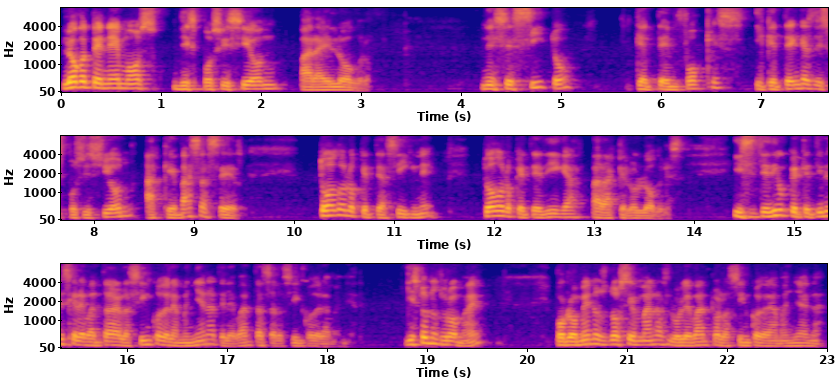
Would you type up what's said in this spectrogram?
Luego tenemos disposición para el logro. Necesito que te enfoques y que tengas disposición a que vas a hacer todo lo que te asigne, todo lo que te diga para que lo logres. Y si te digo que te tienes que levantar a las 5 de la mañana, te levantas a las 5 de la mañana. Y esto no es broma, ¿eh? Por lo menos dos semanas lo levanto a las 5 de la mañana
